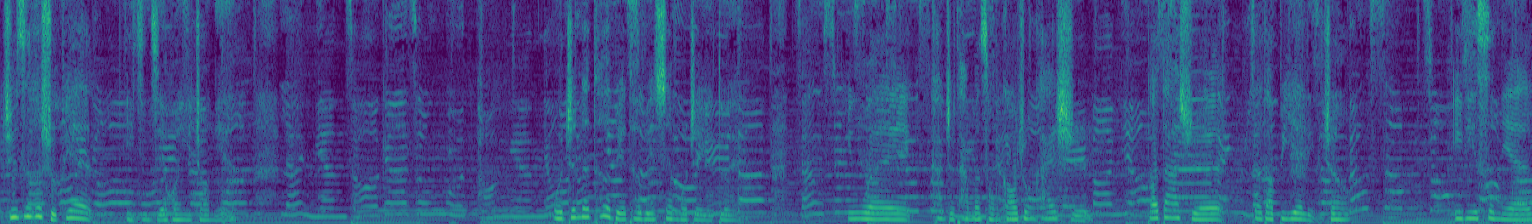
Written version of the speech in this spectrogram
橘子和薯片已经结婚一周年。我真的特别特别羡慕这一对，因为看着他们从高中开始，到大学，再到毕业领证，异地四年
